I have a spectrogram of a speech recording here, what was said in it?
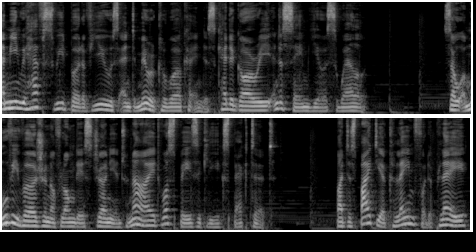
I mean, we have Sweet Bird of Youth and The Miracle Worker in this category in the same year as well. So a movie version of Long Day's Journey into Night was basically expected. But despite the acclaim for the play,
